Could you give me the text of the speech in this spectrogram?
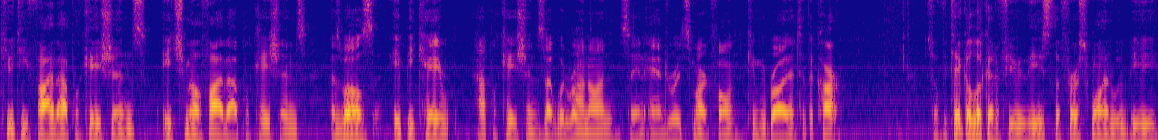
Qt5 applications, HTML5 applications, as well as APK applications that would run on, say, an Android smartphone can be brought into the car. So if you take a look at a few of these, the first one would be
